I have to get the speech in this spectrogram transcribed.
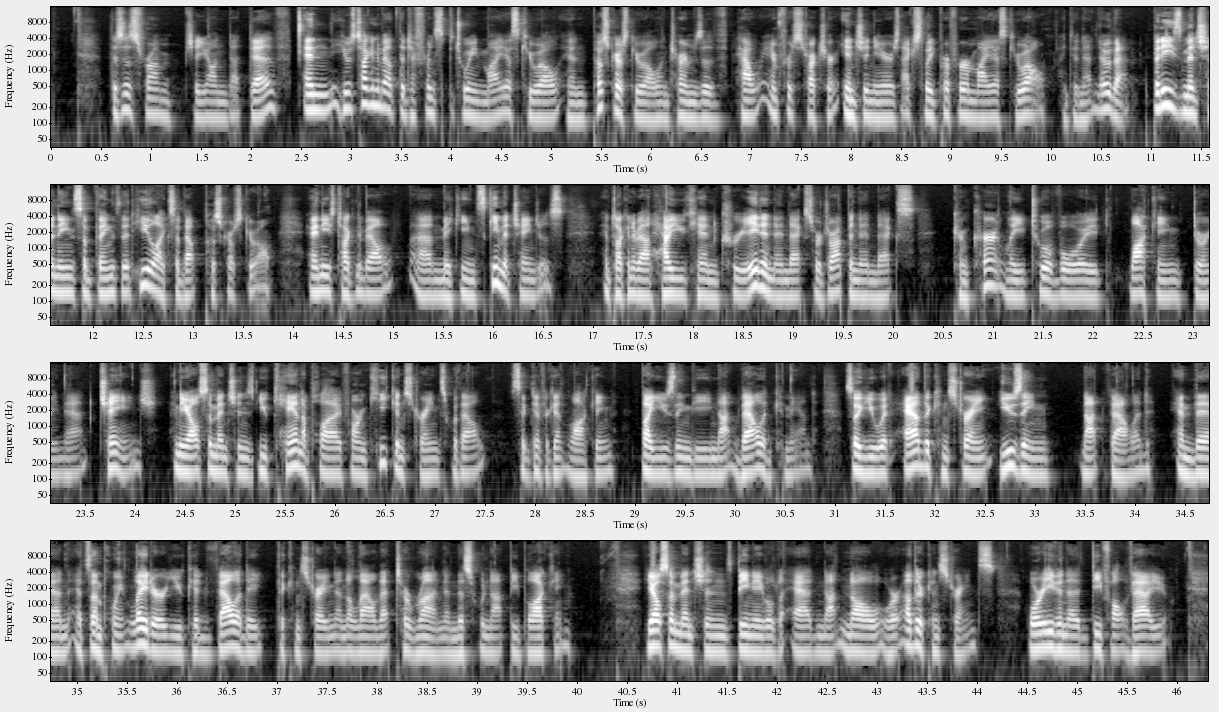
This is from Shayon.dev. And he was talking about the difference between MySQL and PostgreSQL in terms of how infrastructure engineers actually prefer MySQL. I did not know that. But he's mentioning some things that he likes about PostgreSQL. And he's talking about uh, making schema changes and talking about how you can create an index or drop an index concurrently to avoid locking during that change. And he also mentions you can apply foreign key constraints without significant locking by using the not valid command. So you would add the constraint using not valid, and then at some point later, you could validate the constraint and allow that to run, and this would not be blocking. He also mentions being able to add not null or other constraints, or even a default value.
